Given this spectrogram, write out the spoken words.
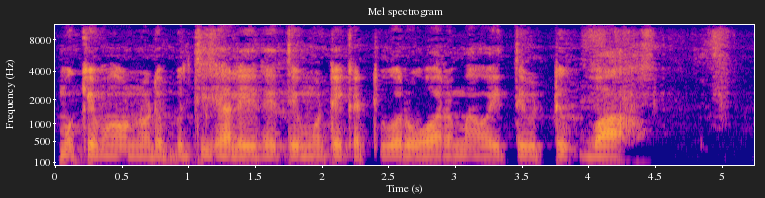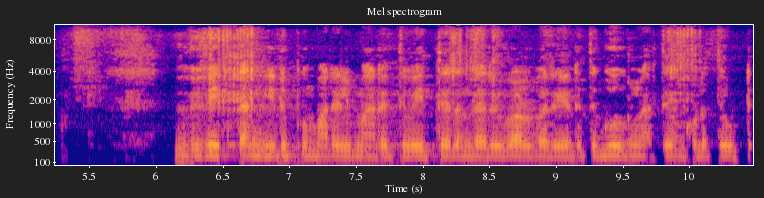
முக்கியமாக உன்னோட புத்திசாலியத்தை மூட்டை கட்டி ஒரு ஓரமாக வைத்து விட்டு வா. விவேக் தன் இடுப்பு மறையில் மறைத்து வைத்திருந்த ரிவால்வர் எடுத்து கோகுல்நாத்தையும் கொடுத்து விட்டு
